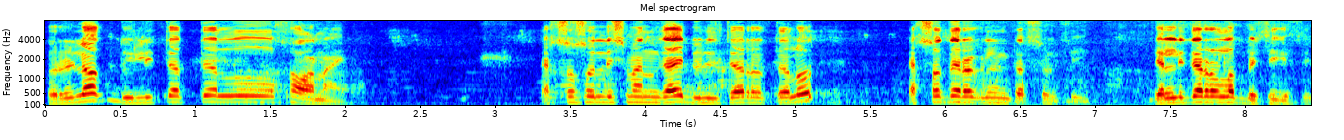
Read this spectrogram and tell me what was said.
ধৰি লওক, দুই লিটাৰ তেল খোৱা নাই। একশ চল্লিছ মান যায় দুই লিটাৰ তেলত এশ তেৰ কিলোমিটাৰ চলছি। ডেৰ লিটাৰ অলপ বেছি গেছি।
